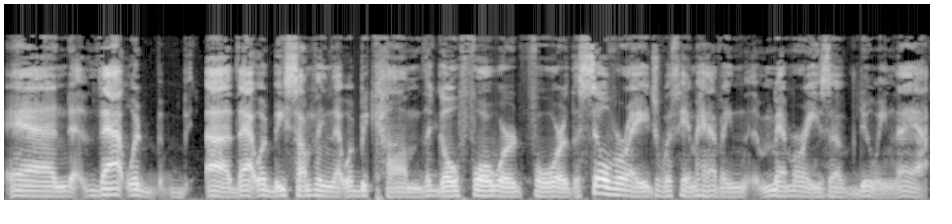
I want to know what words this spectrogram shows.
and that would uh, that would be something that would become the go forward for the Silver Age with him having memories of doing that.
